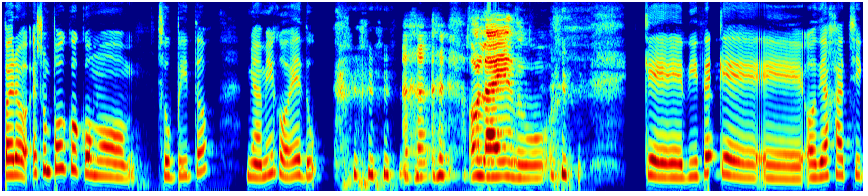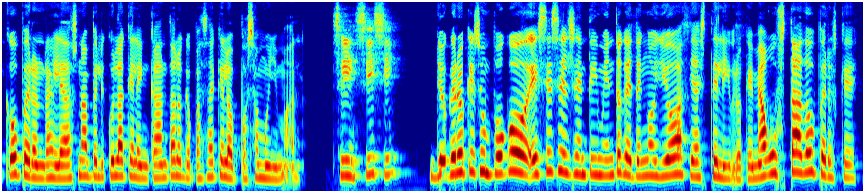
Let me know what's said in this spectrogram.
Pero es un poco como Chupito, mi amigo Edu. Hola, Edu. que dice que eh, odia a Hachiko, pero en realidad es una película que le encanta, lo que pasa es que lo pasa muy mal. Sí, sí, sí. Yo creo que es un poco, ese es el sentimiento que tengo yo hacia este libro, que me ha gustado, pero es que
